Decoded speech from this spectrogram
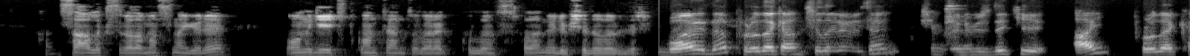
sağlık sıralamasına göre onu gated content olarak kullanırsınız falan öyle bir şey de olabilir. Bu arada Product özel şimdi önümüzdeki ay Product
